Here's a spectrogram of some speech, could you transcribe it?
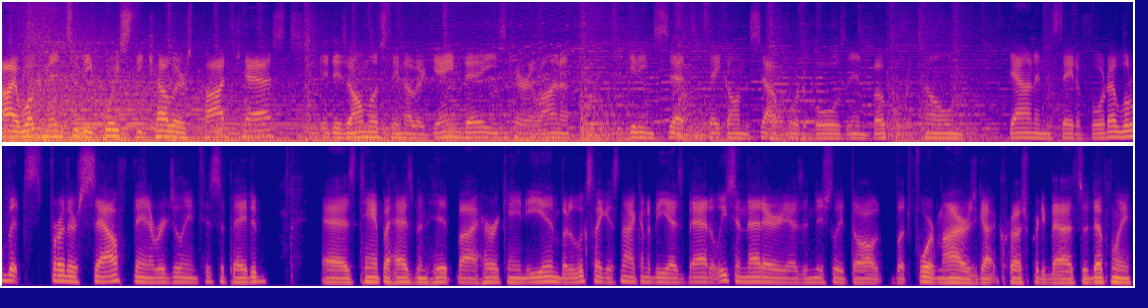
Right, welcome into the Hoist the Colors podcast. It is almost another game day. East Carolina getting set to take on the South Florida Bulls in Boca Raton down in the state of Florida, a little bit further south than originally anticipated, as Tampa has been hit by Hurricane Ian, but it looks like it's not going to be as bad, at least in that area, as initially thought. But Fort Myers got crushed pretty bad. So definitely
